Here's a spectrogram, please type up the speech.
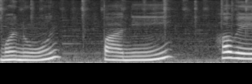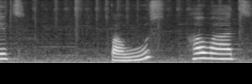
म्हणून पाणी हवेच. पाऊस हवाच.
